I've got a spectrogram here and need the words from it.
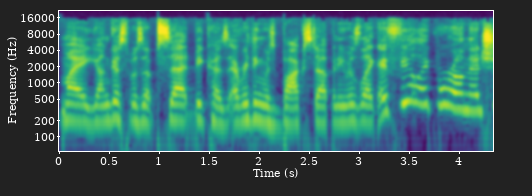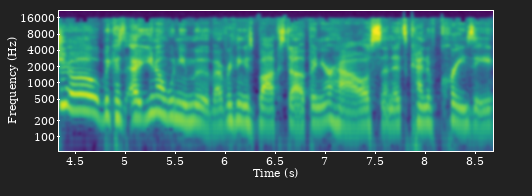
my youngest was upset because everything was boxed up and he was like i feel like we're on that show because uh, you know when you move everything is boxed up in your house and it's kind of crazy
